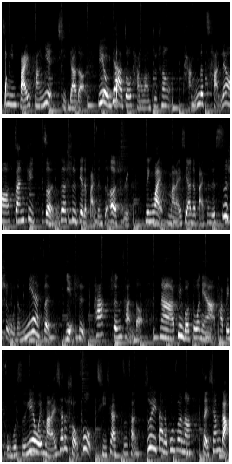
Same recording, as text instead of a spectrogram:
经营白糖业起家的，也有亚洲糖王之称。糖的产量哦，占据整个世界的百分之二十。另外，马来西亚的百分之四十五的面粉也是他生产的。那拼搏多年啊，他被福布斯列为马来西亚的首富，旗下资产最大的部分呢在香港，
